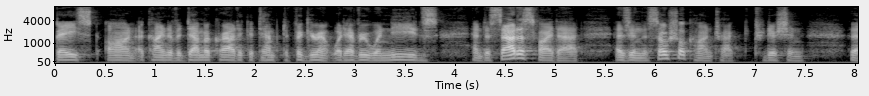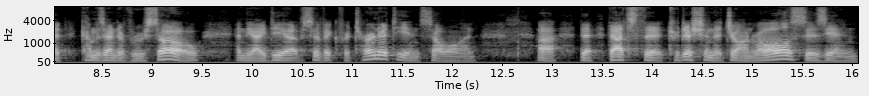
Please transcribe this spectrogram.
based on a kind of a democratic attempt to figure out what everyone needs and to satisfy that, as in the social contract tradition that comes out of Rousseau and the idea of civic fraternity and so on. Uh, the, that's the tradition that John Rawls is in.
